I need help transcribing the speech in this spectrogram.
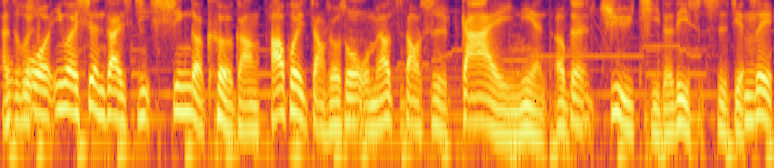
还是会。不过因为现在新新的课纲，他会讲说说我们要知道是概念，而不是具体的历史事件，所以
